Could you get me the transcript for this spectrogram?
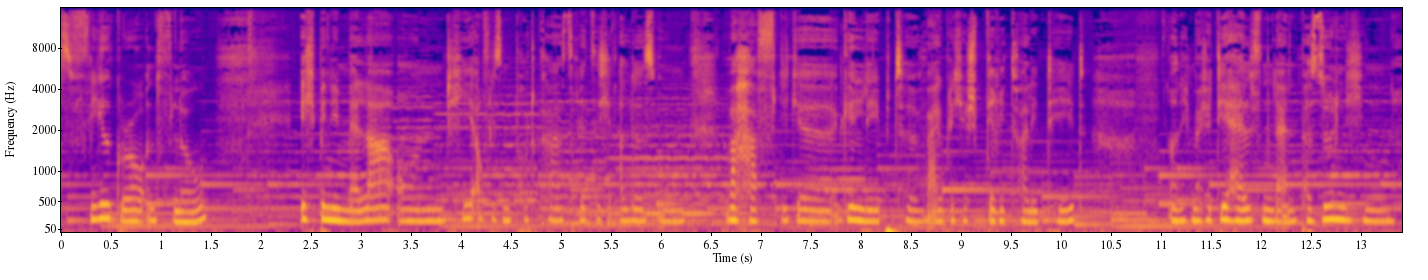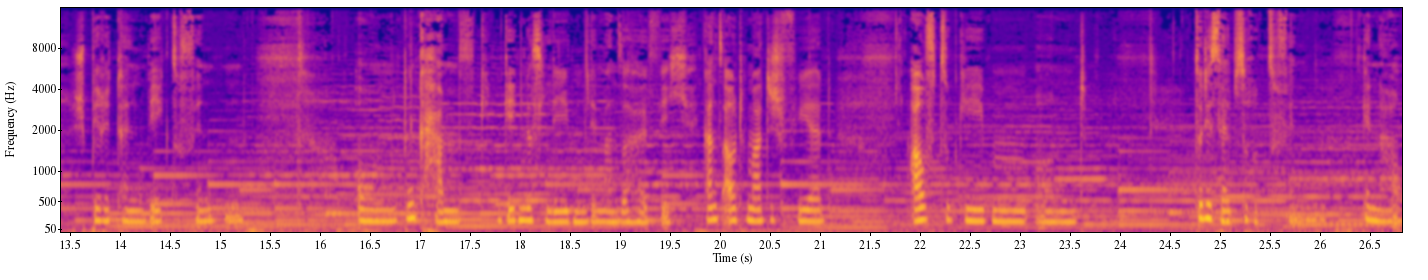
Podcast Feel, Grow and Flow. Ich bin die Mella und hier auf diesem Podcast dreht sich alles um wahrhaftige, gelebte weibliche Spiritualität. Und ich möchte dir helfen, deinen persönlichen spirituellen Weg zu finden, um den Kampf gegen das Leben, den man so häufig ganz automatisch führt, aufzugeben und zu dir selbst zurückzufinden. Genau.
